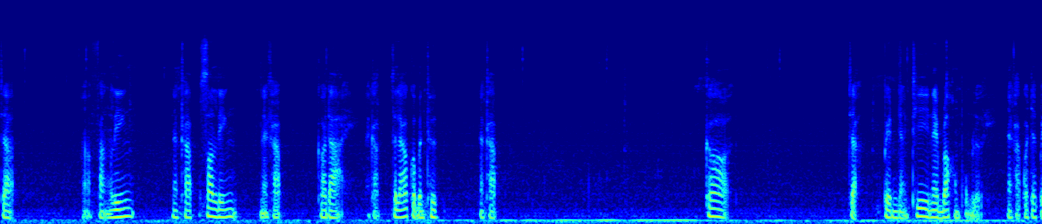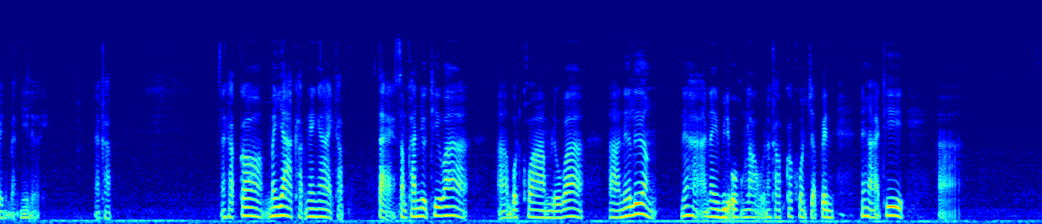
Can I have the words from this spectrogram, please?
จะฝังลิงก์นะครับซ่อนลิงก์นะครับก็ได้นะครับเสร็จแล้วก็กดบันทึกนะครับ ก็จะเป็นอย่างที่ในบล็อกของผมเลยนะครับ ก็จะเป็นแบบนี้เลยนะครับนะครับ ก็ไม่ยากครับง่าย ๆครับ แต่สำคัญอยู่ที่ว่า บทความหรือว่าเนื้อเรื่องเนื้อหาในวิดีโอของเรานะครับ ก็ควรจะเป็นเนื้อหาที่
